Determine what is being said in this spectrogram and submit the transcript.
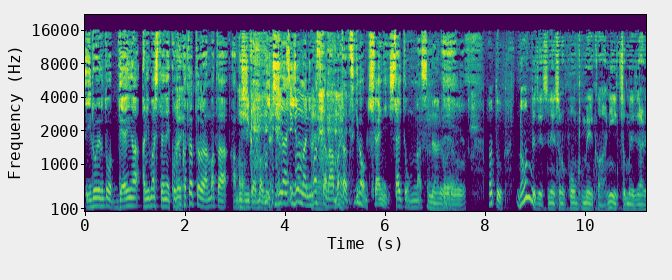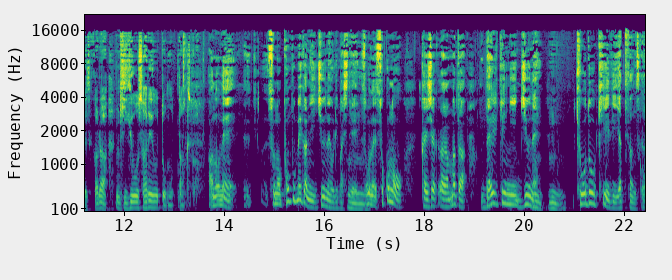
いろいろと出会いがありましてね、これを語ったらまた、あの、1時間番組。1時間以上になりますから、また次の機会にしたいと思います。なるほど。あと、なんでですね、そのポンプメーカーに勤められてから起業されようと思ったんですか、あのね、そのポンプメーカーに10年おりまして、うん、そこで、そこの会社がまた代理店に10年、うん、共同経営でやってたんですが、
